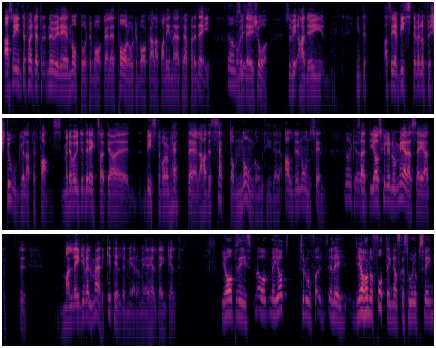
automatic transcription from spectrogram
Alltså inte förrän jag, nu är det något år tillbaka, eller ett par år tillbaka i alla fall, innan jag träffade dig. Ja, om vi precis. säger så. Så vi hade jag ju inte, alltså jag visste väl och förstod väl att det fanns. Men det var ju inte direkt så att jag eh, visste vad de hette eller hade sett dem någon gång tidigare. Aldrig någonsin. Okej. Så att jag skulle nog mera säga att det, man lägger väl märke till det mer och mer helt enkelt. Ja, precis. Men- jag tror, eller jag har nog fått en ganska stor uppsving.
